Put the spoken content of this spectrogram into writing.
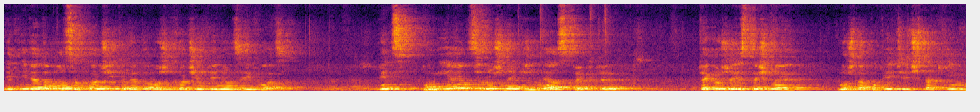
Jak nie wiadomo o co chodzi, to wiadomo, że chodzi o pieniądze i władzę. Więc pomijając różne inne aspekty tego, że jesteśmy, można powiedzieć, takim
